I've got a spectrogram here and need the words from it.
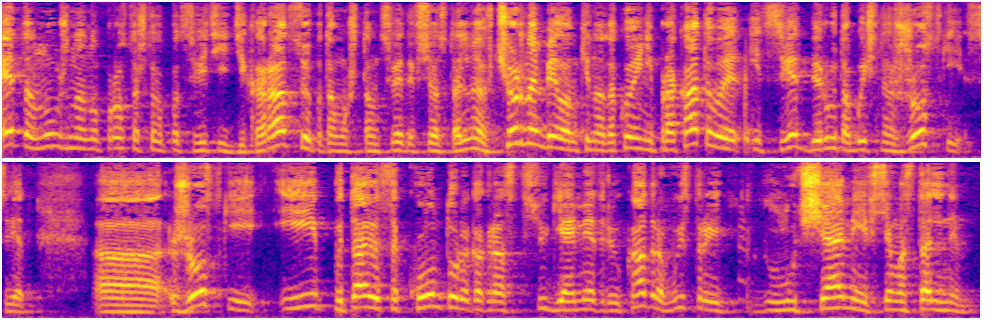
Это нужно, ну, просто чтобы подсветить декорацию, потому что там цвет и все остальное. В черно-белом кино такое не прокатывает, и цвет берут обычно жесткий цвет, э, жесткий, и пытаются контуры, как раз всю геометрию кадра выстроить лучами и всем остальным.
